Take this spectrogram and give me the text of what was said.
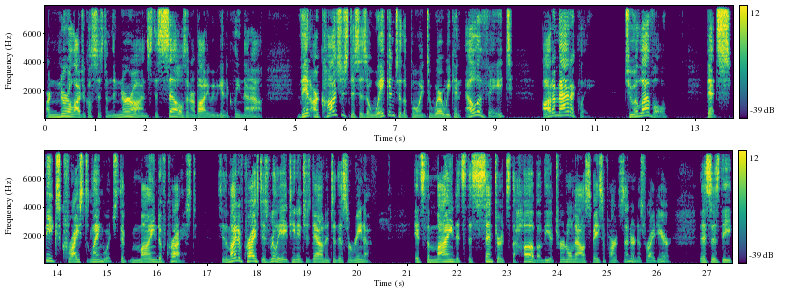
our neurological system, the neurons, the cells in our body, we begin to clean that out. Then our consciousness is awakened to the point to where we can elevate automatically to a level that speaks Christ language, the mind of Christ. See, the mind of Christ is really 18 inches down into this arena it's the mind, it's the center, it's the hub of the eternal now space of heart centeredness right here. This is the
